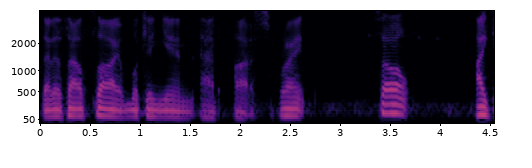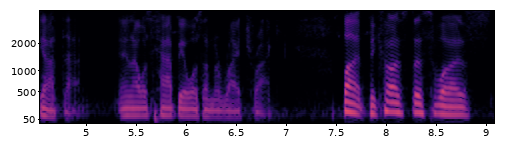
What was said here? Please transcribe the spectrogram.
that is outside looking in at us, right? So I got that. And I was happy I was on the right track. But because this was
